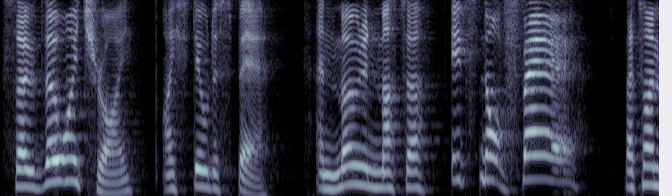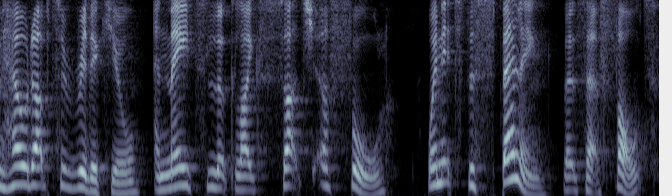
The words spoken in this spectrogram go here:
So, though I try, I still despair, and moan and mutter, It's not fair! That I'm held up to ridicule and made to look like such a fool, when it's the spelling that's at fault.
